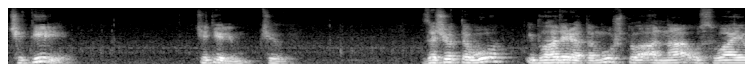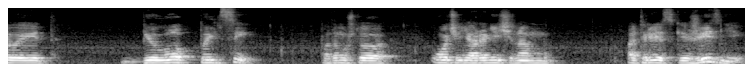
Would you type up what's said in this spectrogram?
четыре 4 пчелы. За счет того и благодаря тому, что она усваивает белок пыльцы. Потому что в очень ограниченном отрезке жизни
